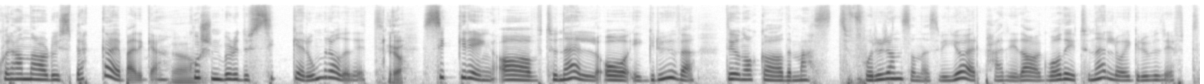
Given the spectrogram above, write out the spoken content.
hvor hen har du sprekker i berget. Ja. Hvordan burde du sikre området ditt? Ja. Sikring av tunnel og i gruve det er jo noe av det mest forurensende vi gjør per i dag, både i tunnel og i gruvedrift.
